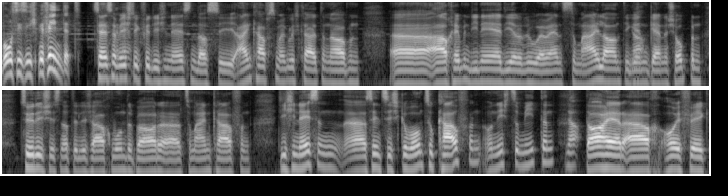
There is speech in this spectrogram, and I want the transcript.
wo sie sich befindet. Sehr, sehr wichtig für die Chinesen, dass sie Einkaufsmöglichkeiten haben. Äh, auch eben die Nähe, die du erwähnst, zu Mailand, die Ja. gehen gerne shoppen. Zürich ist natürlich auch wunderbar äh, zum Einkaufen. Die Chinesen äh, sind sich gewohnt zu kaufen und nicht zu mieten. Ja. Daher auch häufig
